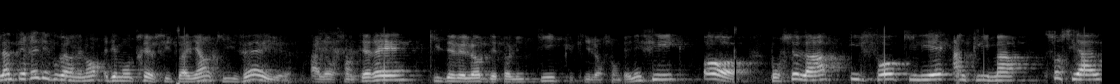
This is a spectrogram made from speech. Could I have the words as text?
L'intérêt des gouvernements est de montrer aux citoyens qu'ils veillent à leurs intérêts, qu'ils développent des politiques qui leur sont bénéfiques. Or, pour cela, il faut qu'il y ait un climat social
